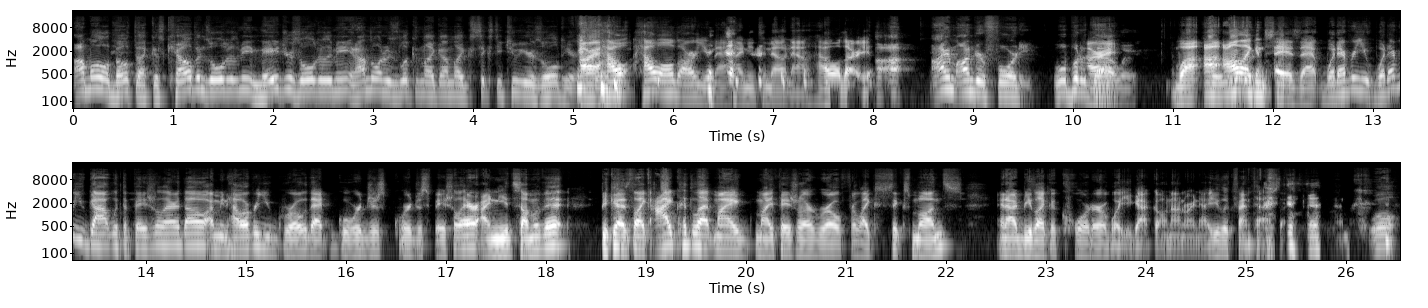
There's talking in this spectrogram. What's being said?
I'm all about that because Calvin's older than me, Major's older than me, and I'm the one who's looking like I'm like 62 years old here. All right, how how old are you, man? I need to know now. How old are you? Uh, I'm under 40. We'll put it All that right. way. Well, I, all I can say is that whatever you whatever you got with the facial hair, though, I mean, however you grow that gorgeous, gorgeous facial hair, I need some of it because, like, I could let my my facial hair grow for like six months, and I'd be like a quarter of what you got going on right now. You look fantastic. Well,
